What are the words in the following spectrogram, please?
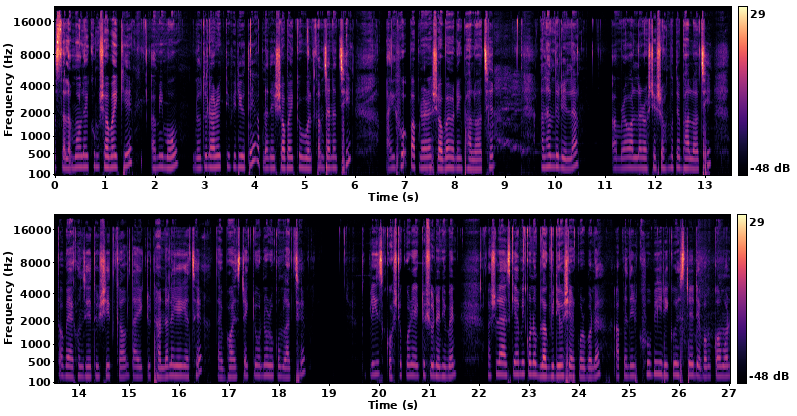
আসসালামু আলাইকুম সবাইকে। আমি মৌ, নতুন আরও একটি ভিডিওতে আপনাদের সবাইকে ওয়েলকাম জানাচ্ছি। আই হোপ আপনারা সবাই অনেক ভালো আছেন। আলহামদুলিল্লাহ, আমরাও আল্লাহর অশেষ রহমতে ভালো আছি। তবে এখন যেহেতু শীতকাল, তাই একটু ঠান্ডা লেগে গেছে, তাই ভয়েসটা একটু অন্যরকম লাগছে। তো প্লিজ কষ্ট করে একটু শুনে নেবেন। আসলে আজকে আমি কোনো ব্লগ ভিডিও শেয়ার করব না। আপনাদের খুবই রিকোয়েস্টেড এবং কমন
